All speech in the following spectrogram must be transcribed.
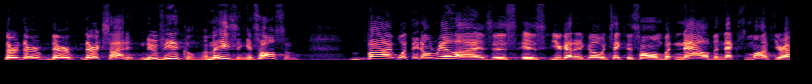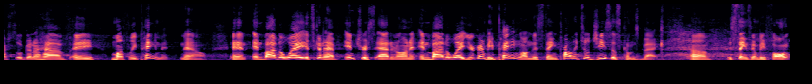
They're, they're, they're, they're excited. New vehicle, amazing, it's awesome. But what they don't realize is, is you got to go and take this home. But now, the next month, you're actually going to have a monthly payment now. And, and by the way, it's going to have interest added on it. And by the way, you're going to be paying on this thing probably till Jesus comes back. Um, this thing's going to be falling.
